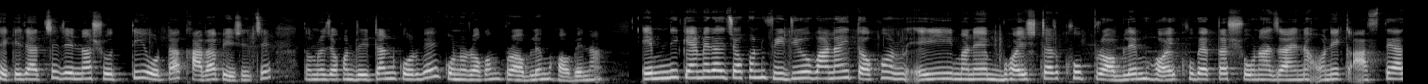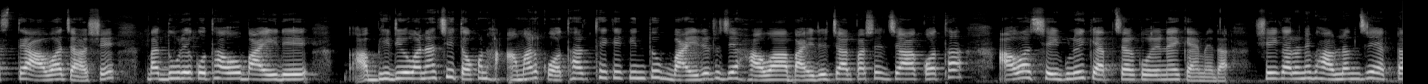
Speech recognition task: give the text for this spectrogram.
থেকে যাচ্ছে যে না, সত্যি ওটা খারাপ এসেছে। তোমরা যখন রিটার্ন করবে, কোনো রকম প্রবলেম হবে না। এমনি ক্যামেরায় যখন ভিডিও বানাই, তখন এই মানে ভয়েসটার খুব প্রবলেম হয়। খুব একটা শোনা যায় না। অনেক আস্তে আস্তে আওয়াজ আসে, বা দূরে কোথাও, বাইরে ভিডিও বানাচ্ছি, তখন আমার কথার থেকে কিন্তু বাইরের যে হাওয়া, বাইরের চারপাশের যা কথা, আওয়াজ, সেইগুলোই ক্যাপচার করে নেয় ক্যামেরা সেই কারণে ভাবলাম যে একটা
